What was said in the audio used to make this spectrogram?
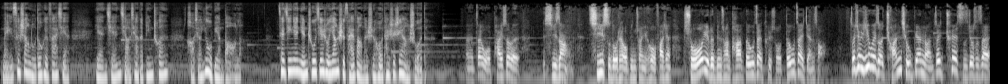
每一次上路，都会发现，眼前脚下的冰川好像又变薄了。在今年年初接受央视采访的时候，他是这样说的：“呃，在我拍摄了西藏七十多条冰川以后，发现所有的冰川它都在退缩，都在减少。”这就意味着全球变暖，这确实就是在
